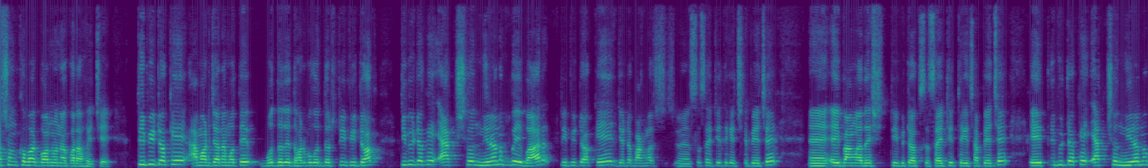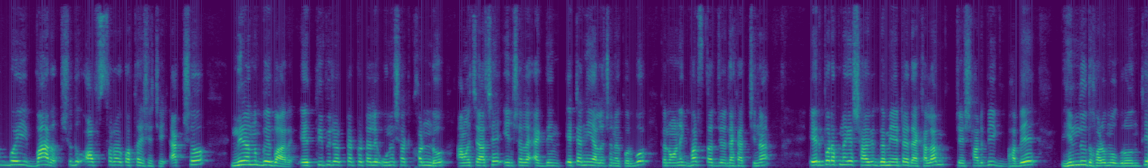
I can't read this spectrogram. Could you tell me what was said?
অসংখ্যবার বর্ণনা করা হয়েছে। ত্রিপিটকে আমার জানা মতে বৌদ্ধদের ধর্মগ্রন্থ ত্রিপিটক, ত্রিপিটকে একশো নিরানব্বই বার ত্রিপিটকে যেটা বাংলা সোসাইটি থেকে ছেপিয়েছে এই বাংলাদেশ ত্রিপিটক সোসাইটি থেকে ছাপিয়েছে, এই ত্রিপিটকে একশো নিরানব্বই বার শুধু অপসরার কথা এসেছে, একশো নিরানব্বই বার। এই ত্রিপিটকটা টোটালি উনষাট খণ্ড আমার আছে। ইনশাল্লাহ একদিন এটা নিয়ে আলোচনা করব, কারণ অনেক ভার্স তার জন্য দেখাচ্ছি না। এরপর আপনাকে স্বাভাবিকভাবে এটা দেখালাম যে সার্বিকভাবে হিন্দু ধর্মগ্রন্থে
